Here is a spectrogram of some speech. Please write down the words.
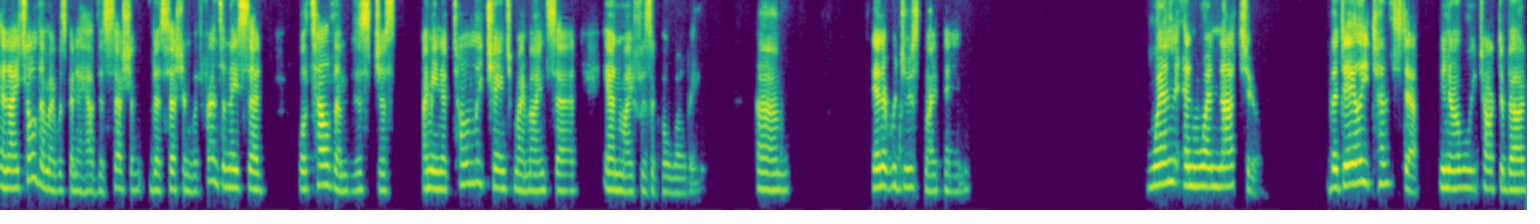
and I told them I was going to have this session, this session with friends. And they said, Well, tell them this just, I mean, it totally changed my mindset and my physical well being. Um, and it reduced my pain. When and when not to. The daily 10th step, you know, we talked about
